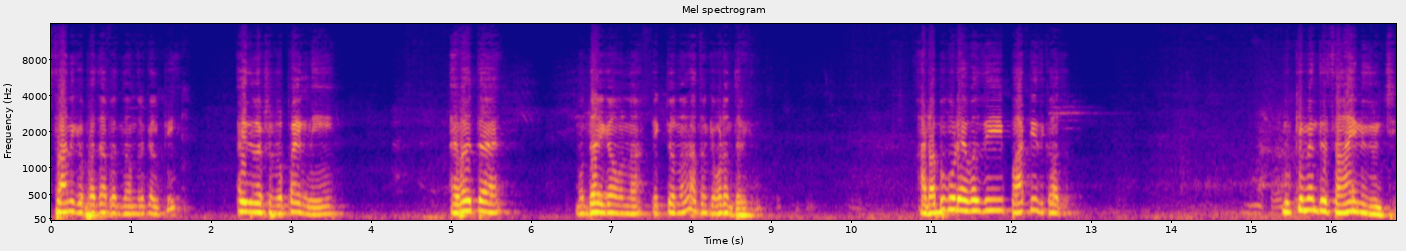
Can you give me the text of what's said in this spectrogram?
స్థానిక ప్రజాప్రతినిధులు అందరూ కలిపి ఐదు లక్షల రూపాయలని ఎవరైతే ముద్దాయిగా ఉన్న వ్యక్తి ఉన్నారో అతనికి ఇవ్వడం జరిగింది. ఆ డబ్బు కూడా ఎవరిది? పార్టీది కాదు. ముఖ్యమంత్రి సహాయ నిధి నుంచి.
